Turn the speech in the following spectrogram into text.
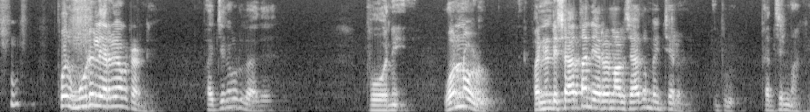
పోనీ మూడేళ్ళు ఇరవై ఒకటి అండి. పద్దెనిమిది కూడా కాదు. పోనీ ఉన్నోడు. పన్నెండు శాతం ఇరవై నాలుగు శాతం పెంచారు ఇప్పుడు పెద్ద సినిమాకి.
